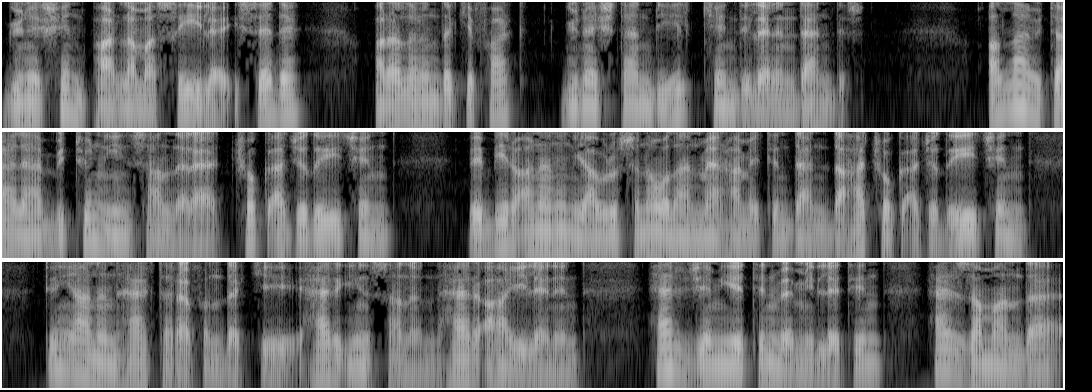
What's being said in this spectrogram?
güneşin parlaması ile ise de aralarındaki fark güneşten değil kendilerindendir. Allahü Teala bütün insanlara çok acıdığı için ve bir ananın yavrusuna olan merhametinden daha çok acıdığı için dünyanın her tarafındaki her insanın, her ailenin, her cemiyetin ve milletin her zamanda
